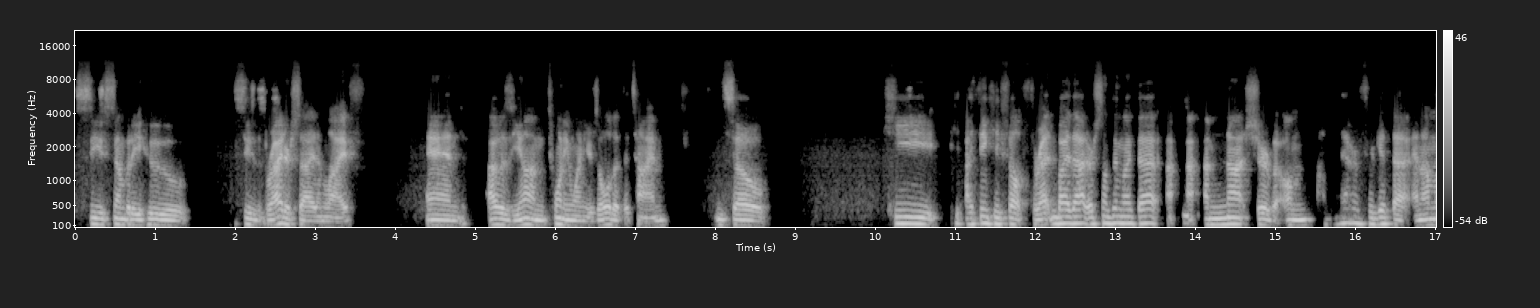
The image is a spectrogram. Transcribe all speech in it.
sees somebody who sees the brighter side in life and i was young 21 years old at the time and so he i think he felt threatened by that or something like that I, am not sure but I'll, I'll never forget that and i'm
